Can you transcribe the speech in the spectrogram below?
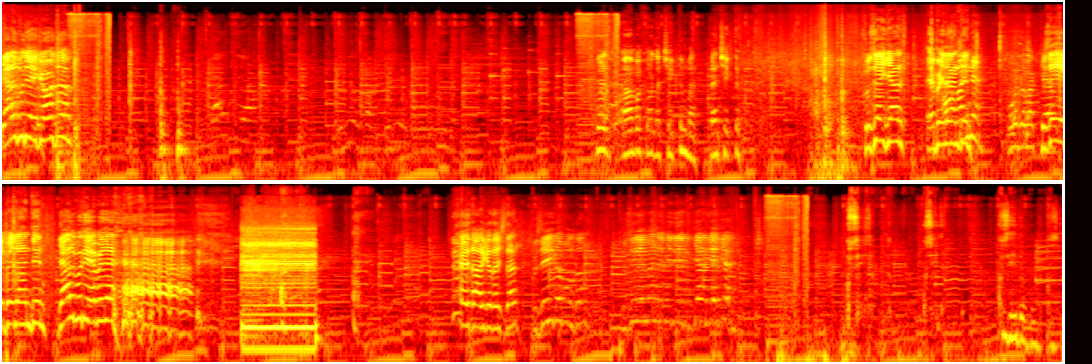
Gel buraya gördüm. Gel. Aa bak orada çektim ben. Ben çektim. Kuzey gel. Ebelendin. Aynen. Orada bak ya. Kuzey ebelendin. Gel buraya ebelen. evet arkadaşlar. Kuzey'i de buldum. Kuzey'i hemen ebeleyelim. Gel gel gel. Kuzeyde buldum. Kuzeyde buldum. Kuzeyde buldum. Kuzeyde.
